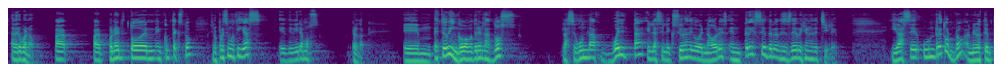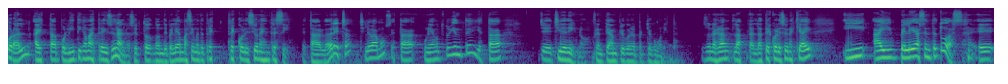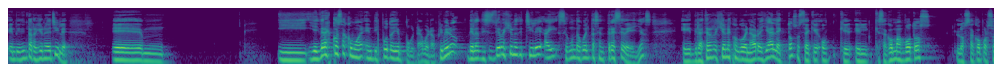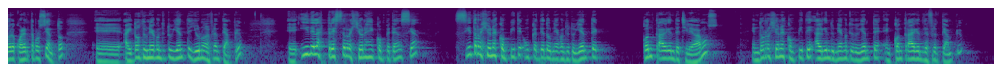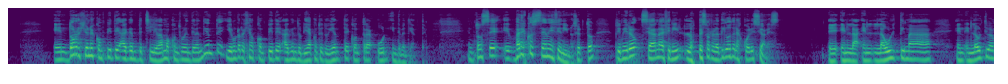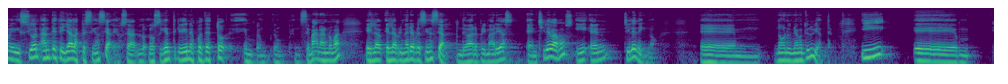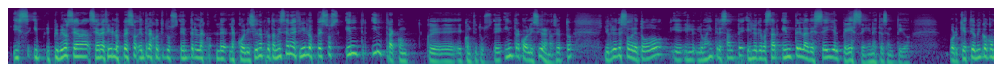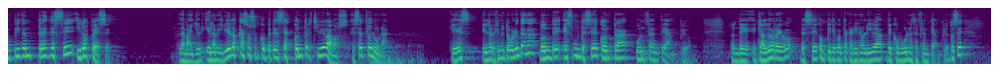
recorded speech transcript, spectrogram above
a ver, bueno, para pa poner todo en, contexto, en los próximos días eh, debiéramos, perdón, eh, este domingo vamos a tener las dos, la segunda vuelta en las elecciones de gobernadores en 13 de las 16 regiones de Chile. Y va a ser un retorno, al menos temporal, a esta política más tradicional, ¿no es cierto? Donde pelean básicamente tres, tres coaliciones entre sí. Está la derecha, Chile Vamos, está Unidad Constituyente y está eh, Chile Digno, Frente Amplio con el Partido Comunista. Son las, gran, las, tres coaliciones que hay y hay peleas entre todas eh, en distintas regiones de Chile. Eh, y, y, hay varias cosas como en disputa y en pugna. Bueno, primero, de las 16 regiones de Chile hay segundas vueltas en 13 de ellas. Eh, de las tres regiones con gobernadores ya electos, o sea que, el que sacó más votos los sacó por sobre el 40%, eh, hay dos de Unidad Constituyente y uno de Frente Amplio. Eh, y de las 13 regiones en competencia, siete regiones compite un candidato de Unidad Constituyente contra alguien de Chile Vamos, en dos regiones compite alguien de Unidad Constituyente en contra alguien del Frente Amplio. En dos regiones compite alguien de Chile Vamos contra un independiente y en una región compite alguien de Unidad Constituyente contra un independiente. Entonces, eh, varias cosas se van a definir, ¿no es cierto? Primero, se van a definir los pesos relativos de las coaliciones. Eh, en, la, en, la última, en, en, la última medición, antes de ya las presidenciales. O sea, lo, lo siguiente que viene después de esto, en, en semanas nomás, es la, es la primaria presidencial, donde va a haber primarias en Chile Vamos y en Chile Digno. Eh, no en Unión Constituyente. Y, eh, y, primero se van, a, definir los pesos entre, las, entre coaliciones, pero también se van a definir los pesos intra, intra, eh, eh, intracoaliciones, ¿no es cierto? Yo creo que sobre todo, y lo más interesante es lo que va a pasar entre la DC y el PS en este sentido. Porque este domingo compiten 3 DC y 2 PS. La en la mayoría de los casos son competencias contra Chile Vamos, excepto en una, que es en la región metropolitana, donde es un DC contra un Frente Amplio donde Claudio Rego, de C, compite contra Karina Oliva, de Comunes de Frente Amplio. Entonces,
